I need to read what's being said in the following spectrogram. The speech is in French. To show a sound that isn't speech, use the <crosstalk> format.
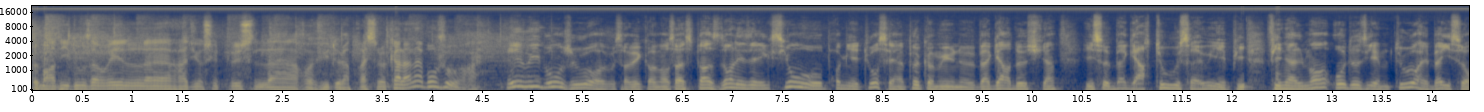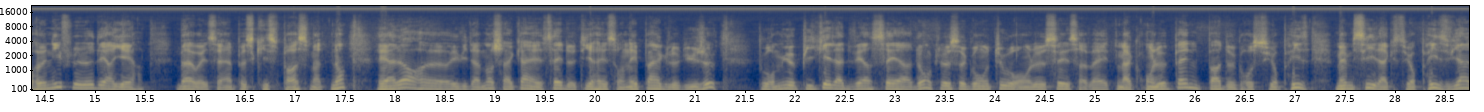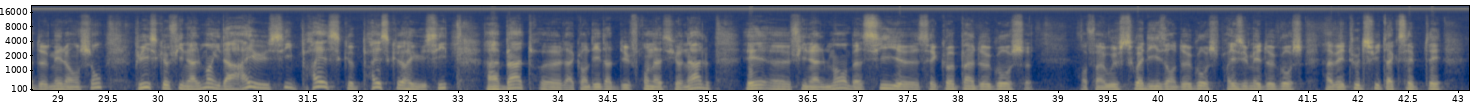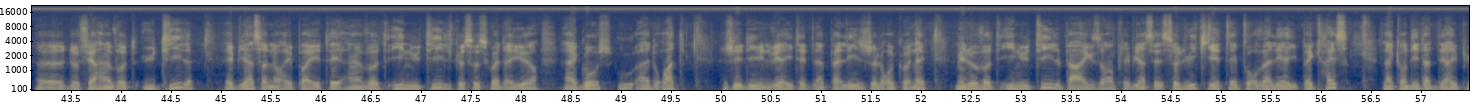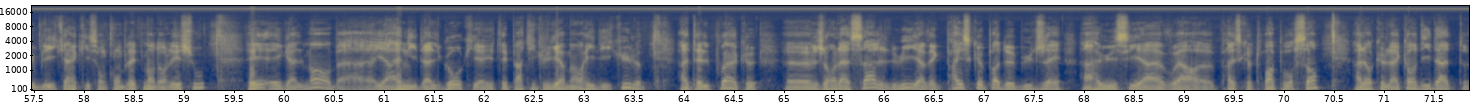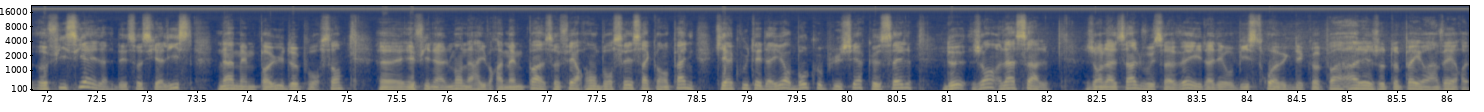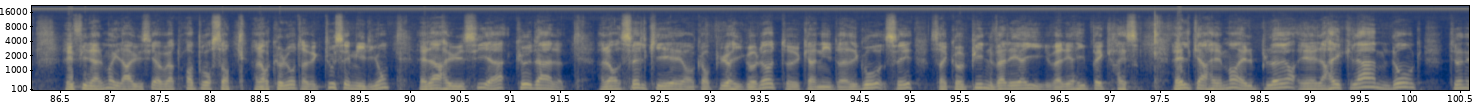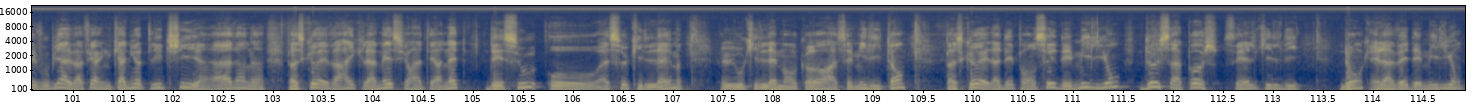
Le mardi 12 avril, Radio Sud la revue de la presse locale. Alain, bonjour. Eh oui, bonjour. Vous savez comment ça se passe dans les élections. Au premier tour, c'est un peu comme une bagarre de chiens. Ils se bagarrent tous, ah oui. Et puis finalement, au deuxième tour, eh ben, ils se reniflent le derrière. Ben ouais, c'est un peu ce qui se passe maintenant. Et alors, euh, évidemment, chacun essaie de tirer son épingle du jeu pour mieux piquer l'adversaire. Donc le second tour, on le sait, ça va être Macron-Le Pen, pas de grosse surprise, même si la surprise vient de Mélenchon, puisque finalement il a réussi, presque, presque réussi, à battre euh, la candidate du Front National. Et euh, finalement, bah, si euh, ses copains de gauche enfin, ou soi-disant de gauche, présumés de gauche, avaient tout de suite accepté de faire un vote utile, eh bien, ça n'aurait pas été un vote inutile, que ce soit d'ailleurs à gauche ou à droite. J'ai dit une vérité de la palisse, je le reconnais. Mais le vote inutile, par exemple, eh bien, c'est celui qui était pour Valérie Pécresse, la candidate des Républicains qui sont complètement dans les choux. Et également, bah, il y a Anne Hidalgo qui a été particulièrement ridicule, à tel point que euh, Jean Lassalle, lui, avec presque pas de budget, a réussi à avoir euh, presque 3%, alors que la candidate officielle des socialistes n'a même pas eu 2%, euh, et finalement n'arrivera même pas à se faire rembourser sa campagne, qui a coûté d'ailleurs beaucoup plus cher que celle de Jean Lassalle. Jean Lassalle, vous savez, il allait au bistrot avec des copains, allez, je te paye un verre. Et finalement, il a réussi à avoir 3%. Alors que l'autre, avec tous ses millions, elle a réussi à que dalle. Alors celle qui est encore plus rigolote qu'Anne Hidalgo, c'est sa copine Valérie, Valérie Pécresse. Elle, carrément, elle pleure et elle réclame donc, tenez-vous bien, elle va faire une cagnotte litchi. Hein. ah non, non, parce qu'elle va réclamer sur Internet des sous à ceux qui l'aiment, euh, ou qui l'aiment encore, à ses militants, parce qu'elle a dépensé des millions de sa poche, c'est elle qui le dit. Donc elle avait des millions.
